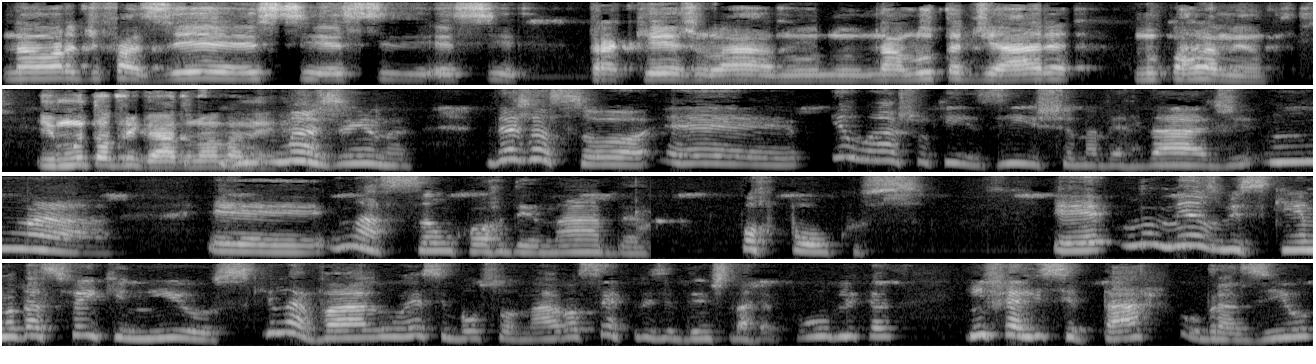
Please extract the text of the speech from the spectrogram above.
na hora de fazer esse, esse, esse traquejo lá no, no, na luta diária no parlamento. E muito obrigado novamente. Imagina. Veja só, é, eu acho que existe, na verdade, uma, é, uma ação coordenada por poucos. É, no mesmo esquema das fake news que levaram esse Bolsonaro a ser presidente da República, infelicitar o Brasil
